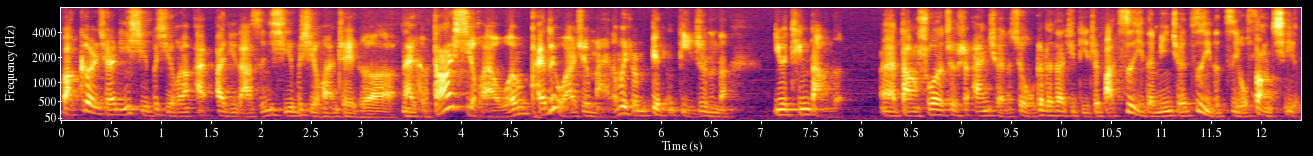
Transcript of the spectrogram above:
把个人权，你喜不喜欢爱阿迪达斯？你喜不喜欢这个耐克？当然喜欢，我排队我还去买呢。为什么变成抵制了呢？因为听党的，哎，党说的这个是安全的，所以我跟着他去抵制，把自己的民权、自己的自由放弃了，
